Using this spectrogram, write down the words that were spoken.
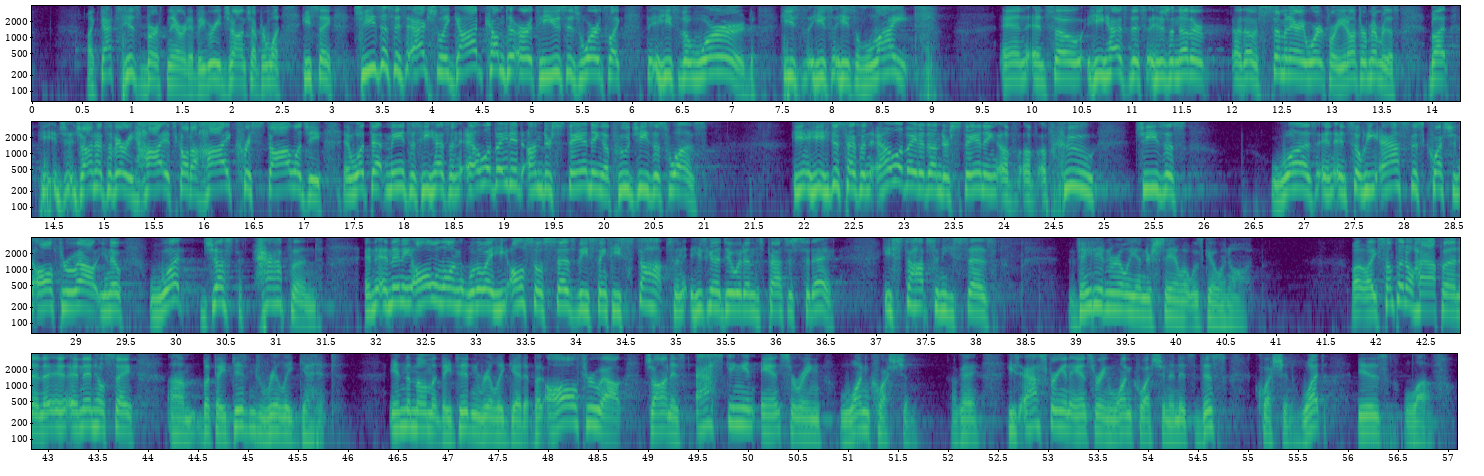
Like that's his birth narrative. You read John chapter 1, he's saying Jesus is actually God come to earth. He uses words like he's the word, he's, he's, he's light. And, and so he has this, here's another, another seminary word for you. You don't have to remember this. But he, John has a very high, it's called a high Christology. And what that means is he has an elevated understanding of who Jesus was. He, he just has an elevated understanding of, of, of who Jesus was. And, and so he asks this question all throughout, you know, what just happened? And, and then he, all along the way, he also says these things. He stops, and he's going to do it in this passage today. He stops and he says, they didn't really understand what was going on. Like something will happen, and, and then he'll say, um, but they didn't really get it. In the moment, they didn't really get it. But all throughout, John is asking and answering one question, okay? He's asking and answering one question, and it's this question What is love?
